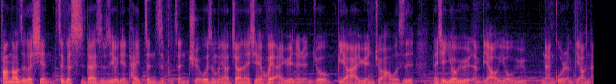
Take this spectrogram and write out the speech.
放到这个现这个时代，是不是有点太政治不正确？为什么要叫那些会哀怨的人就不要哀怨就好，或是那些忧郁人不要忧郁，难过人不要难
